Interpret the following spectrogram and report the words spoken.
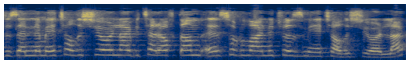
düzenlemeye çalışıyorlar. Bir taraftan sorularını çözmeye çalışıyorlar.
